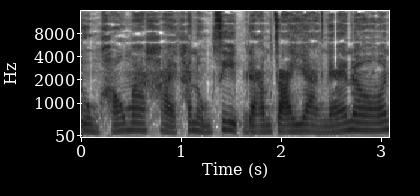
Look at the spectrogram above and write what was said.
นุ่มๆเข้ามาขายขนมจีบดามใจอย่างแน่นอน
